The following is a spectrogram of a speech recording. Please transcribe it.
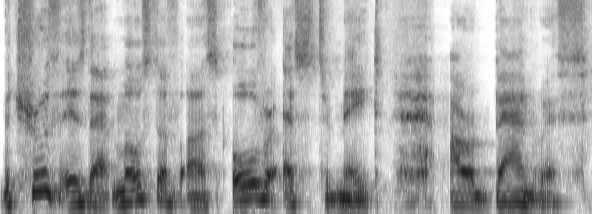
The truth is that most of us overestimate our bandwidth,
